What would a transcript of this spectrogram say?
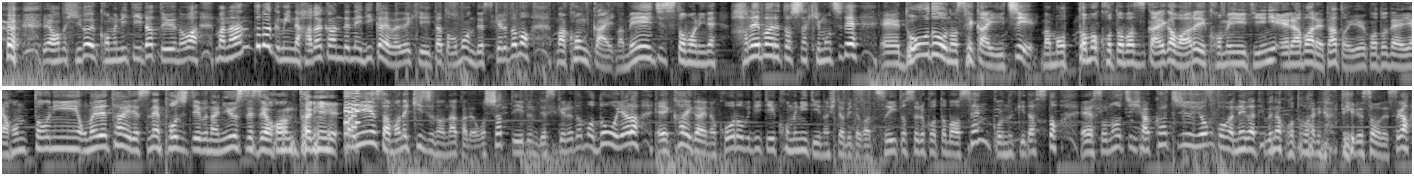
いや、本当ひどいコミュニティだというのは、まあなんとなくみんな肌感でね、理解はできていたと思うんですけれども、まあ今回、まあ名実ともにね、晴れ晴れとした気持ちで、えー堂々の世界一位、まあ最も言葉遣いが悪いコミュニティに選ばれたということで、いや、本当におめでたいですね、ポジティブなニュースですよ、本当に。まあ、EA さんもね、記事の中でおっしゃっているんですけれども、どうやら、えー海外のコールオブデューティコミュニティの人々がツイートする言葉を1000個抜き出すと、えーそのうち184個がネガティブな言葉になっているそうですが、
